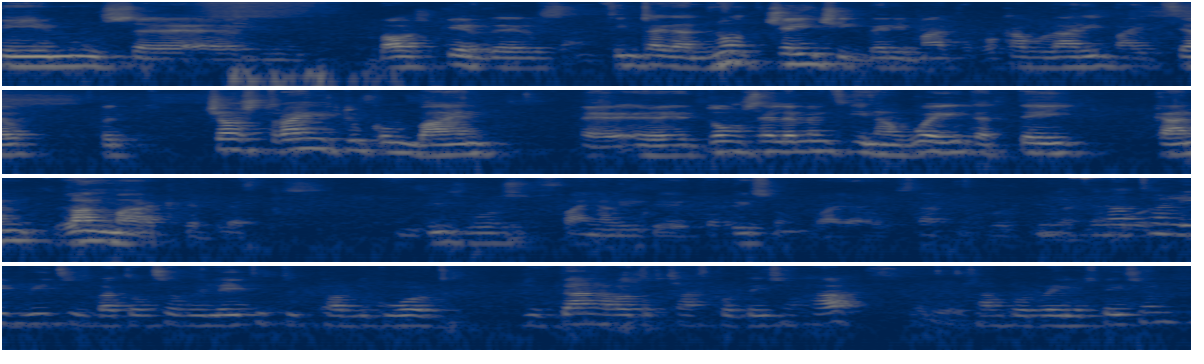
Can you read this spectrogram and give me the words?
beams, uh, um, girders, and things like that, not changing very much the vocabulary by itself, but just trying to combine those elements in a way that they can landmark the place. And this was finally the, the reason why I started working. Not only bridges, but also related to public work You've done a lot of transportation hubs, for example, rail station.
